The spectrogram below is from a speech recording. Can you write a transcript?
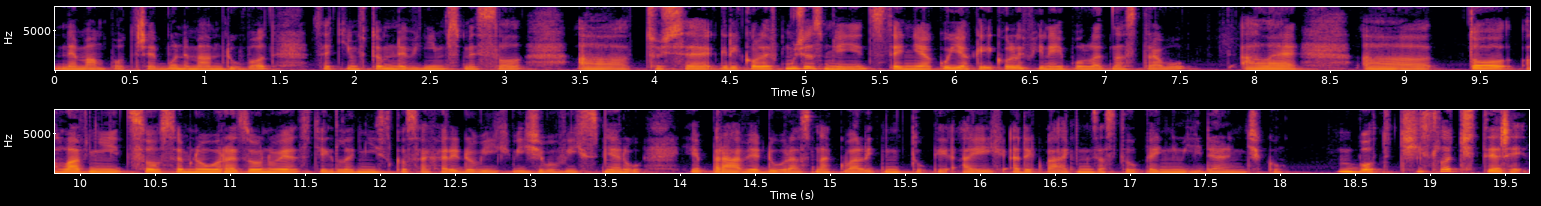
nemám potřebu, nemám důvod, zatím v tom nevidím smysl, což se kdykoliv může změnit, stejně jako jakýkoliv jiný pohled na stravu, ale uh, to hlavní, co se mnou rezonuje z těchto nízkosacharidových výživových směrů, je právě důraz na kvalitní tuky a jejich adekvátní zastoupení v jídelníčku. Bod číslo čtyři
